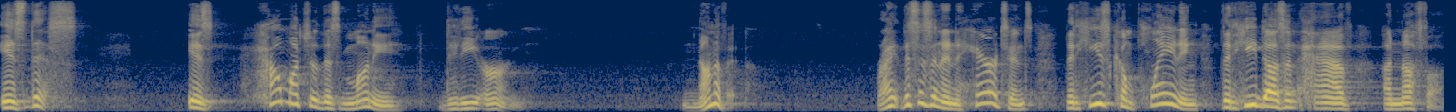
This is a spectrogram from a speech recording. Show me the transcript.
is this is how much of this money did he earn? None of it. Right? This is an inheritance that he's complaining that he doesn't have enough of,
